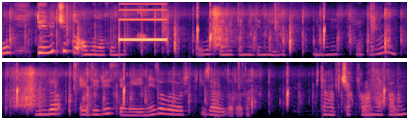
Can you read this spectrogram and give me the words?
Oh, demir çıktı amına koyayım. Allah demir demir demir. Bunları yapalım. Şunu da eviririz demirimiz olur. Güzel olur o da. Bir tane bıçak falan yapalım.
